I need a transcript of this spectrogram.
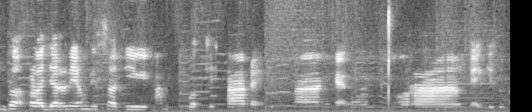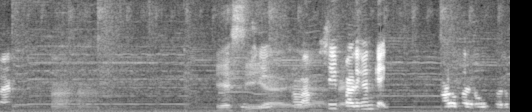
juga pelajaran yang bisa diambil buat kita kayak gitu kan, kayak nolongin orang kayak gitu kan. Aha. Iya sih. ya Kalau ya, aku sih kayak- palingan kayak gitu. kalau baru baru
